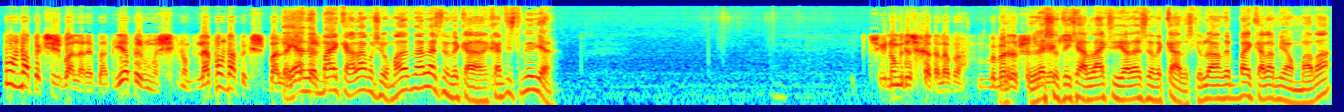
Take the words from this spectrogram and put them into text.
Πώς να παίξεις μπάλα ρε μπαμπή, για πες μου εσύ, συγγνώμη, δηλαδή, πώς να παίξεις μπάλα; για Εάν πες δεν μου. πάει καλά όμως η ομάδα να αλλάζει την δεκάδα, κάτι στην ίδια. Συγγνώμη δεν σε κατάλαβα. Με μπέρδεψες Λες λιγάκι. ότι έχει αλλάξει, αλλάζει την δεκάδες και λέω αν δεν πάει καλά μια ομάδα,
